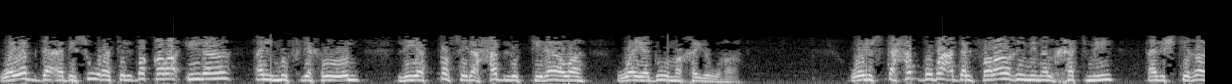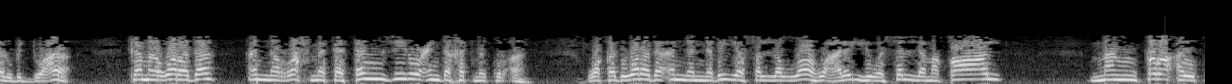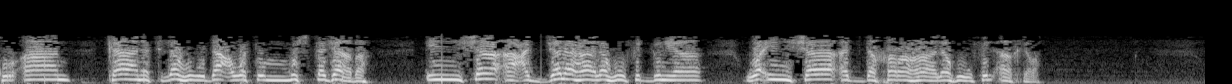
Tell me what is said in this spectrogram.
ويبدأ بسورة البقرة إلى المفلحون ليتصل حبل التلاوة ويدوم خيرها. ويستحب بعد الفراغ من الختم الاشتغال بالدعاء كما ورد أن الرحمة تنزل عند ختم القرآن. وقد ورد أن النبي صلى الله عليه وسلم قال من قرأ القرآن كانت له دعوة مستجابة إن شاء عجلها له في الدنيا وإن شاء ادخرها له في الآخرة.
